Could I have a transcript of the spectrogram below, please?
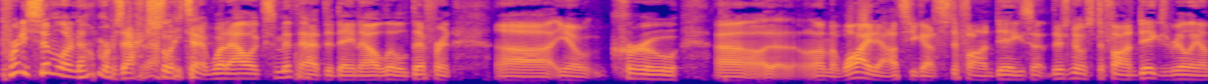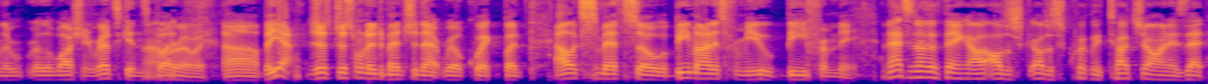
pretty similar numbers actually to what Alex Smith had today. Now a little different, uh, you know, crew uh, on the wideouts. You got Stefon Diggs. Uh, There's no Stefon Diggs really on the, the Washington Redskins, but really. uh, but yeah, just just wanted to mention that real quick. But Alex Smith, so a B minus from you, B from me. And that's another thing I'll, I'll just I'll just quickly touch on is that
